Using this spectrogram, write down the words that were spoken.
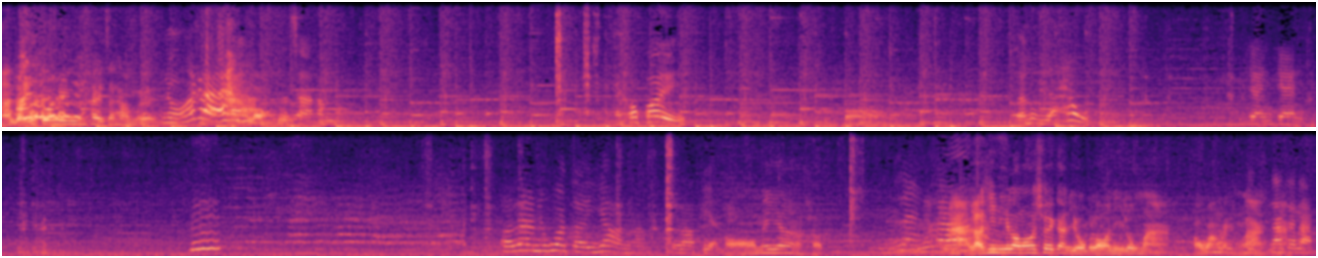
อะแล้วอีกตัวหนึ่งใครจะทำเอ่ยหนูค่ะอะลองดูชาทำใส่เข้าไป จะดุแล้วแกงแกงตอนแรกนึกว่าจะยากนะเวลาเปลี่ยนอ๋อไม่ยากครับแรงนะอะคะแล้วทีนี้เราต้องช่วยกันยกล้อนี้ลงมาเอาวางไว้ข้างล่างน่าจะหนัก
